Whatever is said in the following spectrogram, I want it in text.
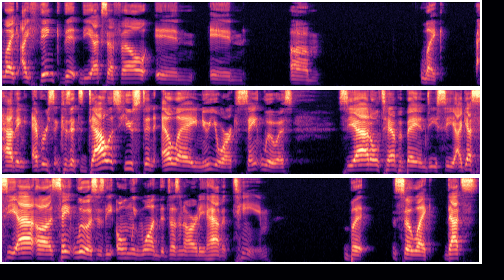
like I think that the XFL in in um like having every because it's Dallas, Houston, LA, New York, St. Louis, Seattle, Tampa Bay, and DC. I guess Seattle, uh, St. Louis is the only one that doesn't already have a team. But so like that's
